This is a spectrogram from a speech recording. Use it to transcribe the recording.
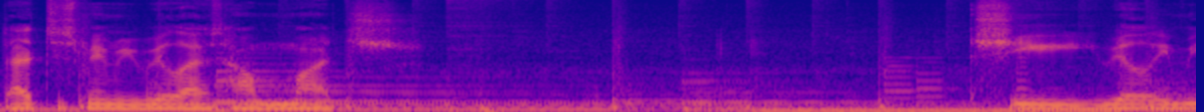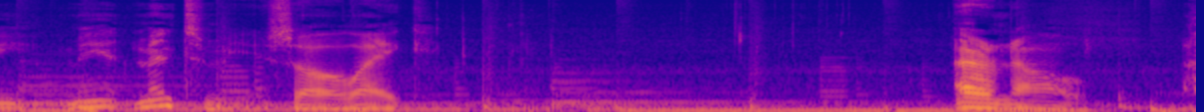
that just made me realize how much she really me, meant to me. So like I don't know.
